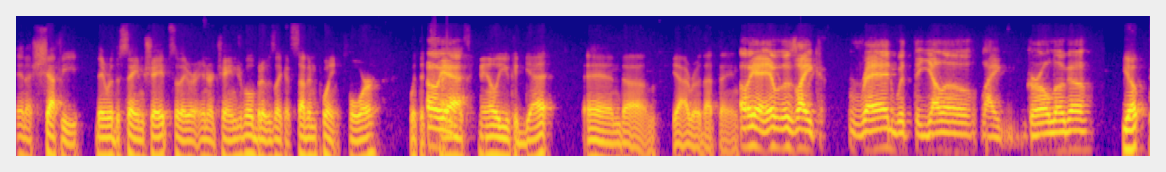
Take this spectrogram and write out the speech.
and a Sheffey. They were the same shape, so they were interchangeable. But it was like a 7.4 with the Oh, tiniest yeah. scale you could get. And um, yeah, I rode that thing. Oh yeah, it was like red with the yellow like girl logo. Yep.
